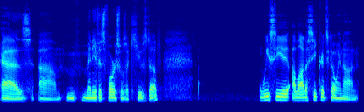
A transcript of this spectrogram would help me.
as um, many of his force was accused of. We see a lot of secrets going on,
